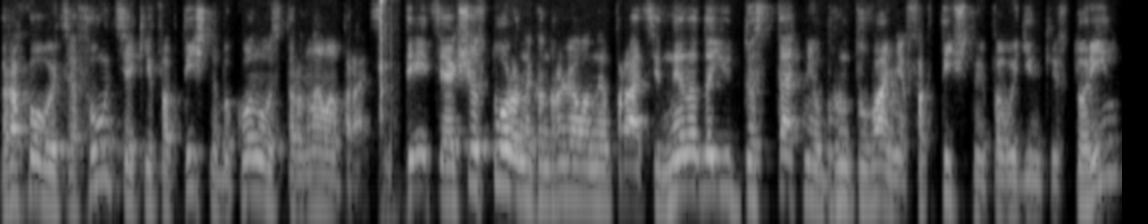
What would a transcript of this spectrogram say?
враховуються функції, які фактично виконували сторонами операції. Дивіться, якщо сторони контрольованої операції не надають достатньо обґрунтування фактичної поведінки сторін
